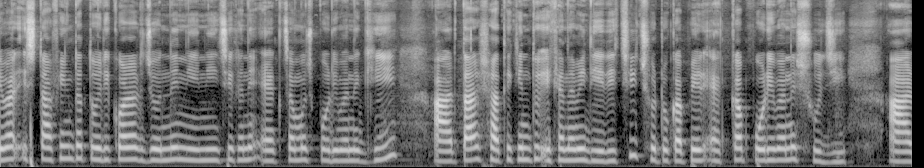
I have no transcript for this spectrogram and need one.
এবার স্টাফিংটা তৈরি করার জন্য নিয়ে নিয়েছি এখানে এক চামচ পরিমাণে ঘি। আর তার সাথে কিন্তু এখানে আমি দিয়ে দিচ্ছি ছোটো কাপের এক কাপ পরিমাণে সুজি। আর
